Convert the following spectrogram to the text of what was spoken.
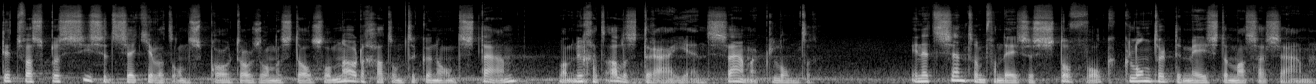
Dit was precies het setje wat ons protozonnestelsel nodig had om te kunnen ontstaan, want nu gaat alles draaien en samen klonteren. In het centrum van deze stofwolk klontert de meeste massa samen.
